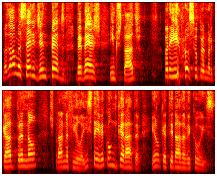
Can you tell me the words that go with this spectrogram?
Mas há uma série de gente que pede bebés emprestados para ir para o supermercado para não esperar na fila. Isso tem a ver com caráter. Eu não quero ter nada a ver com isso.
